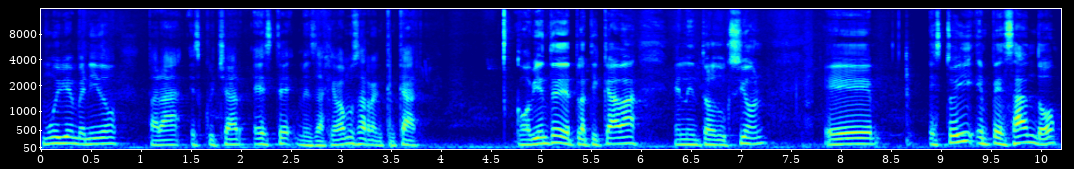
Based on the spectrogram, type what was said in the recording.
muy bienvenido para escuchar este mensaje. Vamos a arrancar. Como bien te platicaba en la introducción, eh, estoy empezando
